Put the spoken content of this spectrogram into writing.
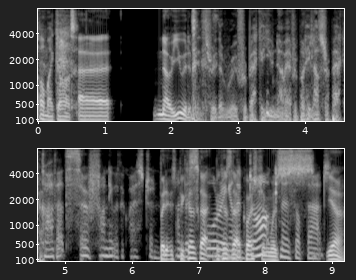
Oh, my God. Uh, no, you would have been through the roof, Rebecca. You know everybody loves Rebecca. God, that's so funny with the question. But it was And the because that because and that the question was darkness of that. yeah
